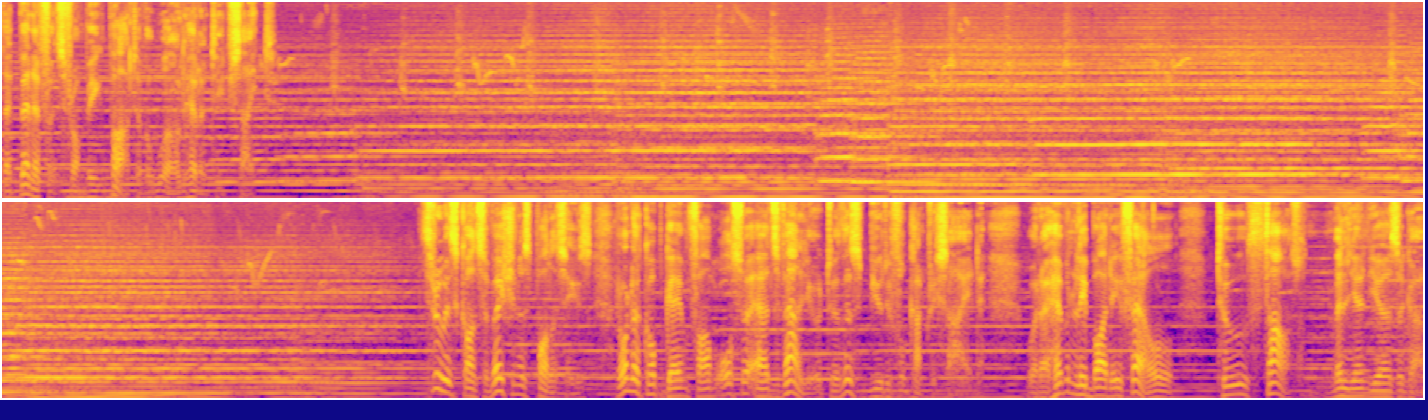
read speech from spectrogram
that benefits from being part of a World Heritage Site. Through its conservationist policies, Rondekop Game Farm also adds value to this beautiful countryside, where a heavenly body fell 2,000 million years ago.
